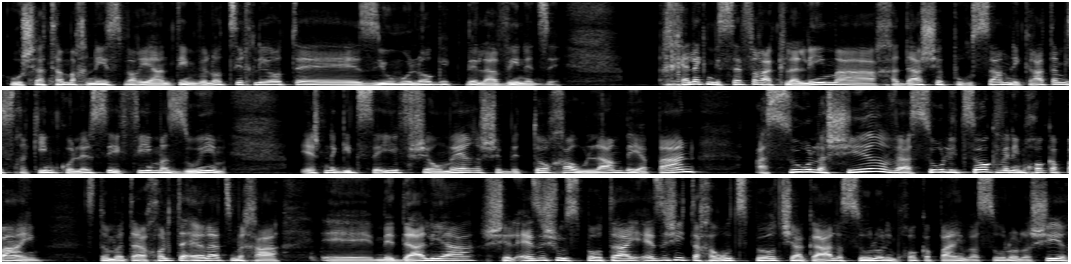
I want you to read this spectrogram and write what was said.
הוא שאתה מכניס וריאנטים ולא צריך להיות אה, זיהומולוג כדי להבין את זה. חלק מספר הכללים החדש שפורסם לקראת המשחקים כולל סעיפים הזויים. יש נגיד סעיף שאומר שבתוך האולם ביפן אסור לשיר ואסור לצעוק ולמחוא כפיים. זאת אומרת, אתה יכול לתאר לעצמך אה, מדליה של איזשהו ספורטאי, איזושהי תחרות ספורט שהקהל אסור לו למחוא כפיים ואסור לו לשיר.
